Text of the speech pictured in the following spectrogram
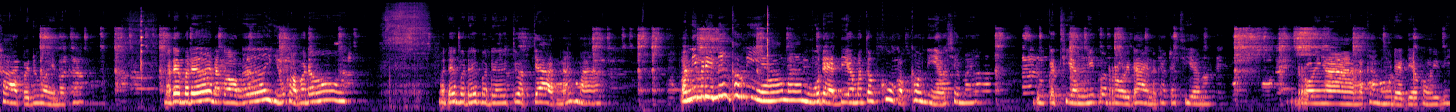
ข้าวไปด้วยนะคะ มาเด้อมาเด้อนักร้องเอ้ยหิวข้าวมาเด้อมาเด้อมาเด้อมาเด้อจวดจ้าดนะมา วันนี้ไม่ได้นึ่งข้าวเหนียวมาหมูแดดเดียวมันต้องคู่กับข้าวเหนียวใช่ไหมดูกระเทียมนี่ก็โรยได้นะคะ กระเทียม โรยงานนะคะหมูแดดเดียวของวิวี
